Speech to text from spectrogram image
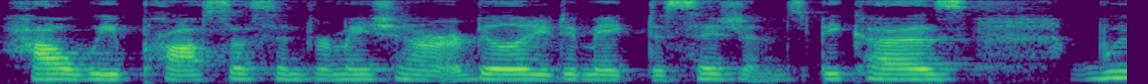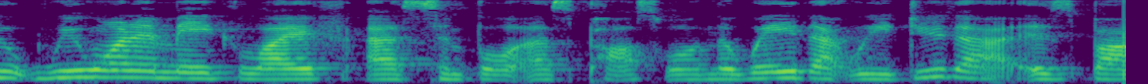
how we process information, our ability to make decisions because we, we want to make life as simple as possible. And the way that we do that is by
